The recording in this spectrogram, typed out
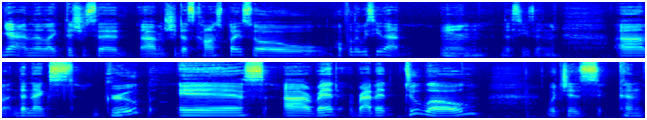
yeah, and then like that she said, um, she does cosplay, so hopefully we see that Mhm. in the season. Um, the next group is uh, Red Rabbit Duo, which is con-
